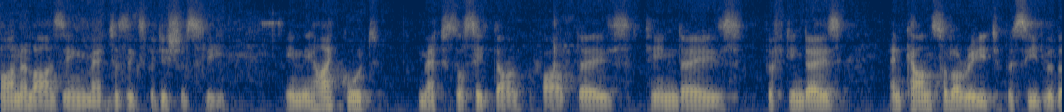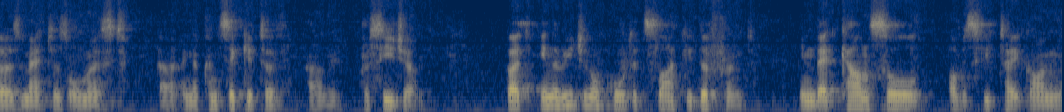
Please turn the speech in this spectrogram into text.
finalizing matters expeditiously. In the High Court, matters are set down for five days, 10 days, 15 days, and counsel are ready to proceed with those matters almost uh, in a consecutive um, procedure. But in the regional court, it's slightly different in that counsel obviously take on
